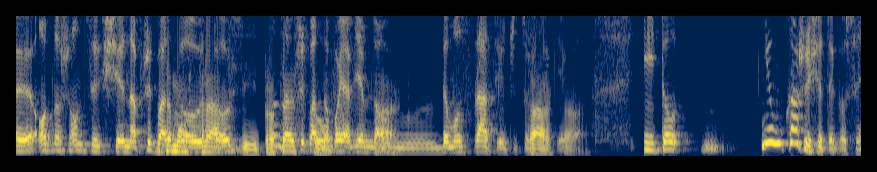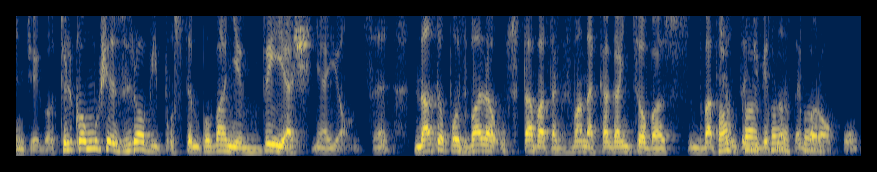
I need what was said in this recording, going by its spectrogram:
e, odnoszących się na przykład Demonstracji, do, do, no, na przykład, no protestów, bo ja wiem, no, tak. demonstracje czy coś Tak, takiego. tak. I to nie ukaże się tego sędziego, tylko mu się zrobi postępowanie wyjaśniające. Na to pozwala ustawa tak zwana kagańcowa z 2019 tak, tak. roku.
